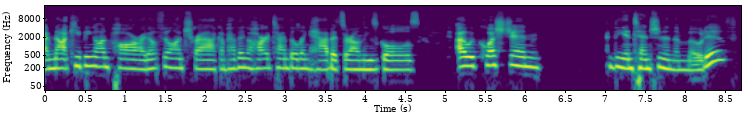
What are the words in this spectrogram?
i'm not keeping on par. I don't feel on track. I'm having a hard time building habits around these goals. I would question the intention and the motive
